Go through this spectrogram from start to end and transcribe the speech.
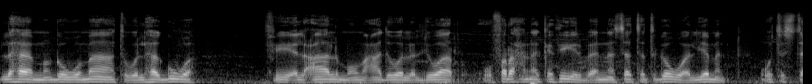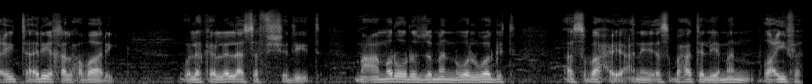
لها مقومات ولها قوة. في العالم ومع دول الجوار وفرحنا كثير بأن ستتقوى اليمن وتستعيد تاريخها الحضاري. ولكن للأسف الشديد مع مرور الزمن والوقت أصبح يعني أصبحت اليمن ضعيفة.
